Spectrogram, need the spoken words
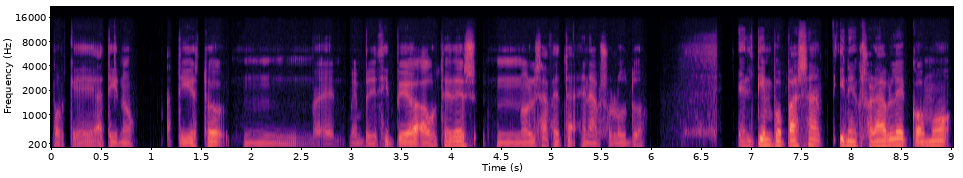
porque a ti no. A ti esto, mm, en principio, a ustedes no les afecta en absoluto. El tiempo pasa inexorable como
